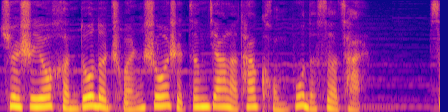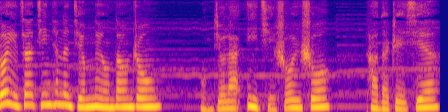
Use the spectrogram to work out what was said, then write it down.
确实有很多的传说是增加了它恐怖的色彩。所以在今天的节目内容当中，我们就来一起说一说它的这些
